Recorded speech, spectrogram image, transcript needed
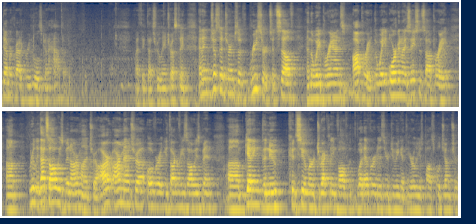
democratic renewal is going to happen. I think that's really interesting. And in, just in terms of research itself and the way brands operate, the way organizations operate, um, really that's always been our mantra. Our, our mantra over at Youthography has always been um, getting the new consumer directly involved with whatever it is you're doing at the earliest possible juncture.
